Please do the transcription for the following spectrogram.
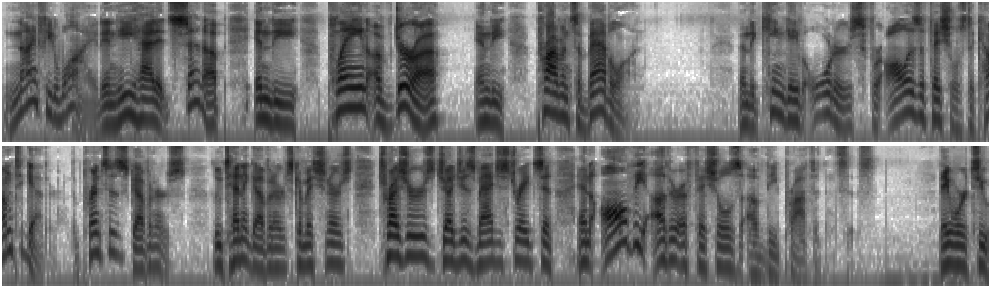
9 feet wide, and he had it set up in the plain of Dura in the province of Babylon. Then the king gave orders for all his officials to come together the princes, governors, lieutenant governors, commissioners, treasurers, judges, magistrates, and, and all the other officials of the provinces. They were to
